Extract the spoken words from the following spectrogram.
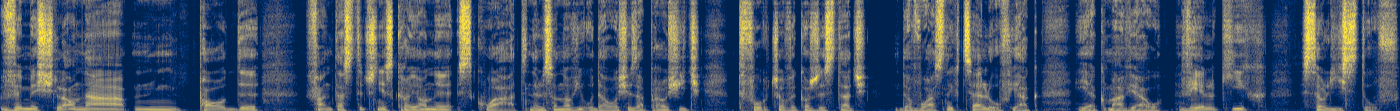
wymyślona mm, pod fantastycznie skrojony skład. Nelsonowi udało się zaprosić, twórczo wykorzystać do własnych celów, jak, jak mawiał, wielkich solistów.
